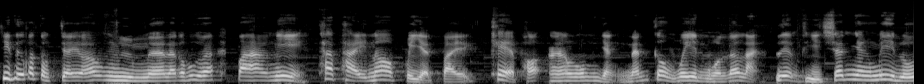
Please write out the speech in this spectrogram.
ที่เธอก็ตกใจว่าลืมนะแล้วก็พูดว่าปางนี่ ถ้าภายนอกเปลี่ยนไป แค่เพราะอารมณ์อย่างนั้นก็เวทมนต์แล้วล่ะเรื่องที่ฉันยังไม่รู้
